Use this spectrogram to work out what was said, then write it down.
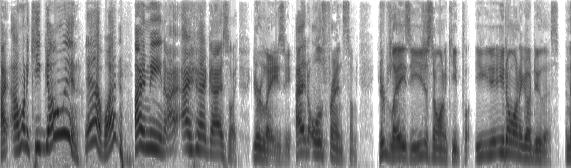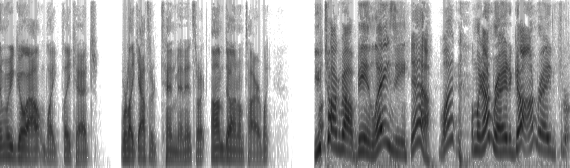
I, I want to keep going. Yeah, what? I mean, I, I've had guys like, "You're lazy." I had old friends tell me, "You're lazy. You just don't want to keep. You you don't want to go do this." And then we go out and like play catch, we're like out there ten minutes. They're like, "I'm done. I'm tired." I'm like, "You talk about being lazy." Yeah, what? I'm like, I'm ready to go. I'm ready to throw.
